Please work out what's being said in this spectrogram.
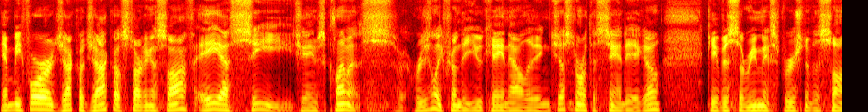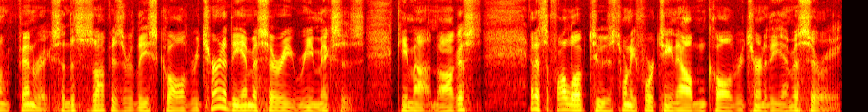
And before Jacko Jacko starting us off, ASC, James Clements, originally from the UK, now living just north of San Diego, gave us a remix version of the song Fenrix. And this is off his release called Return of the Emissary Remixes. Came out in August, and it's a follow up to his 2014 album called Return of the Emissary.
